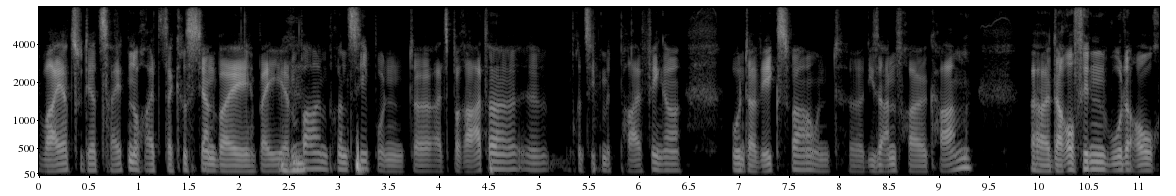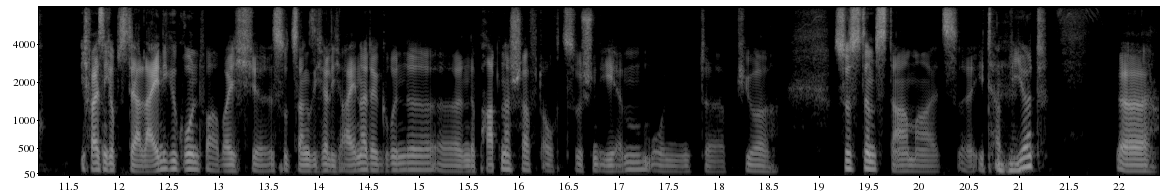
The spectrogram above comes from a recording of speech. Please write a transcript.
war ja zu der Zeit noch, als der Christian bei, bei EM mhm. war im Prinzip und äh, als Berater äh, im Prinzip mit Palfinger unterwegs war und äh, diese Anfrage kam. Äh, daraufhin wurde auch ich weiß nicht, ob es der alleinige Grund war, aber ich äh, ist sozusagen sicherlich einer der Gründe, äh, eine Partnerschaft auch zwischen EM und äh, Pure Systems damals mhm. etabliert. Mhm.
